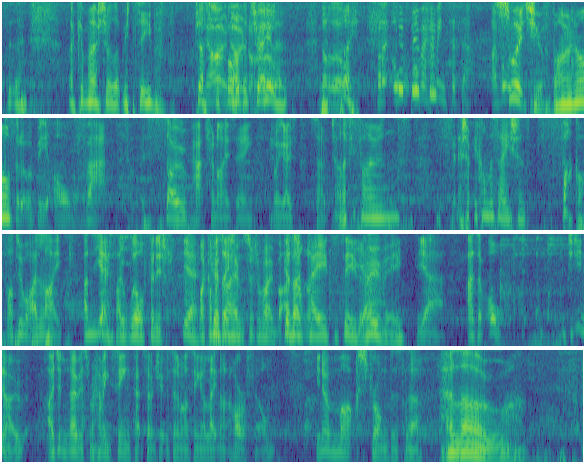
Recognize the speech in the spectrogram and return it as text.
a commercial that we'd see bef- just No, before no, the trailer. Not at all. Like- but I, oh, although having said that, I've always, Switch your phone I always off. thought it would be oh that so patronising when he goes so turn off your phones, finish up your conversations, fuck off, I'll do what I like, and yes, I will finish Yeah, my conversation with switch my phone, Because I've paid to see the Yeah. movie. Yeah. As of oh, d- did you know I didn't know this from having seen Pet Sematary at the cinema and seeing a late night horror film. You know, Mark Strong does the hello.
